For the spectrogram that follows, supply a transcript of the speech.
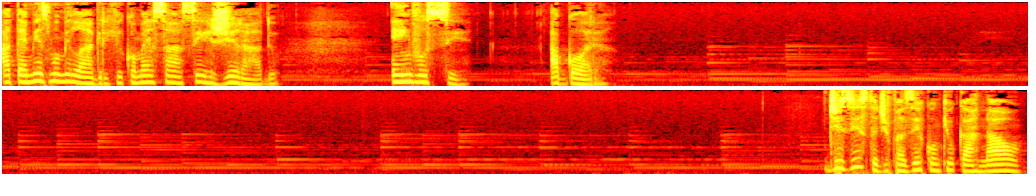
Até mesmo o milagre que começa a ser gerado em você, agora. Desista de fazer com que o carnal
